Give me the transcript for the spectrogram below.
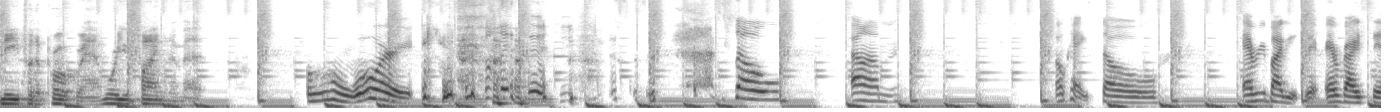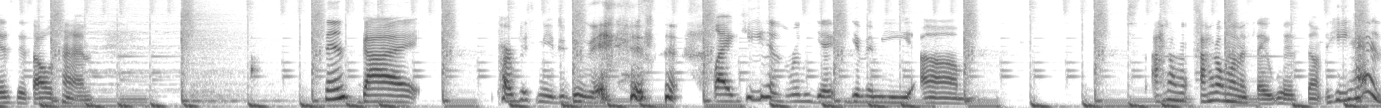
need for the program? Where are you finding them at? Oh Lord. Listen. so um okay, so everybody everybody says this all the time. Since God purposed me to do this, like he has really get, given me um I don't I don't want to say wisdom. He has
